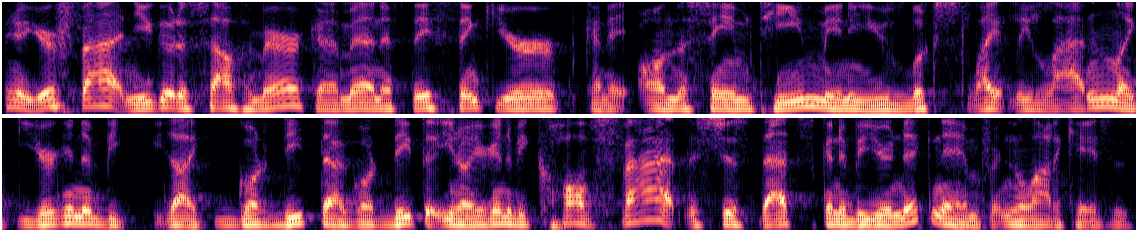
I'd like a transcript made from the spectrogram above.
you know, you're fat and you go to South America, man, if they think you're kind of on the same team, meaning you look slightly Latin, like you're going to be like gordita, gordita, you know, you're going to be called fat. It's just, that's going to be your nickname for, in a lot of cases.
